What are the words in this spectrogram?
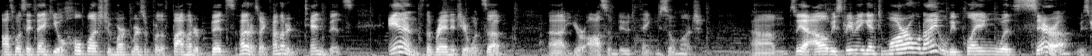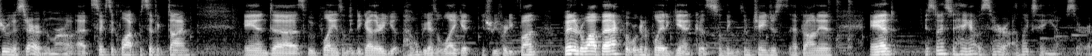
Also want to say thank you a whole bunch to Mark Mercer for the 500 bits, 500, sorry, 510 bits, and the brand new tier one sub. Uh, you're awesome, dude. Thank you so much. Um, so yeah, I'll be streaming again tomorrow night. We'll be playing with Sarah. We'll be streaming with Sarah tomorrow at 6 o'clock Pacific time. And uh, so we'll be playing something together. You, I hope you guys will like it. It should be pretty fun. Played it a while back, but we're going to play it again because something some changes have gone in. And it's nice to hang out with Sarah. I like hanging out with Sarah.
